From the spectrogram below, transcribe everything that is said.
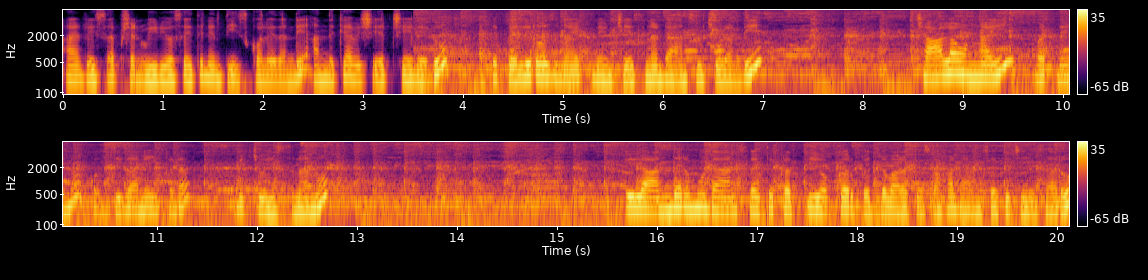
అండ్ రిసెప్షన్ వీడియోస్ అయితే నేను తీసుకోలేదండి. అందుకే అవి షేర్ చేయలేదు. అయితే పెళ్ళి రోజు నైట్ మేము చేసిన డ్యాన్సులు చూడండి. చాలా ఉన్నాయి బట్ నేను కొద్దిగానే ఇక్కడ మీకు చూపిస్తున్నాను. ఇలా అందరము డ్యాన్స్లు అయితే ప్రతి ఒక్కరు పెద్దవాళ్ళతో సహా డ్యాన్స్ అయితే చేశారు.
